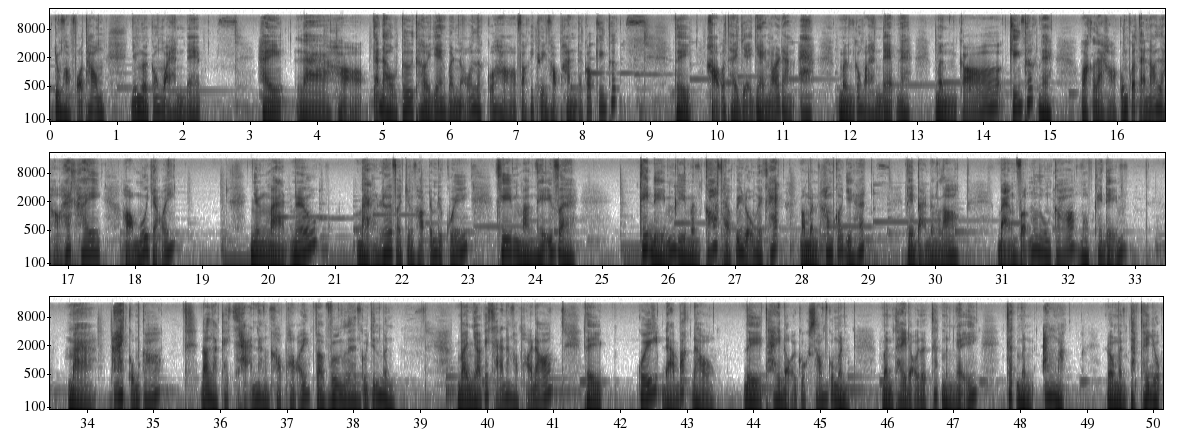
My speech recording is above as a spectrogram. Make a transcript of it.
trung học phổ thông, những người có ngoại hình đẹp, hay là họ đã đầu tư thời gian và nỗ lực của họ vào cái chuyện học hành để có kiến thức, thì họ có thể dễ dàng nói rằng à mình có ngoại hình đẹp nè, mình có kiến thức nè hoặc là họ cũng có thể nói là họ hát hay, họ múa giỏi. Nhưng mà nếu bạn rơi vào trường hợp giống như quý, khi mà nghĩ về cái điểm gì mình có thể quyến rũ người khác mà mình không có gì hết, thì bạn đừng lo. Bạn vẫn luôn có một cái điểm mà ai cũng có. Đó là cái khả năng học hỏi và vươn lên của chính mình. Và nhờ cái khả năng học hỏi đó, thì quý đã bắt đầu đi thay đổi cuộc sống của mình. Mình thay đổi từ cách mình nghĩ cách mình ăn mặc rồi mình tập thể dục.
